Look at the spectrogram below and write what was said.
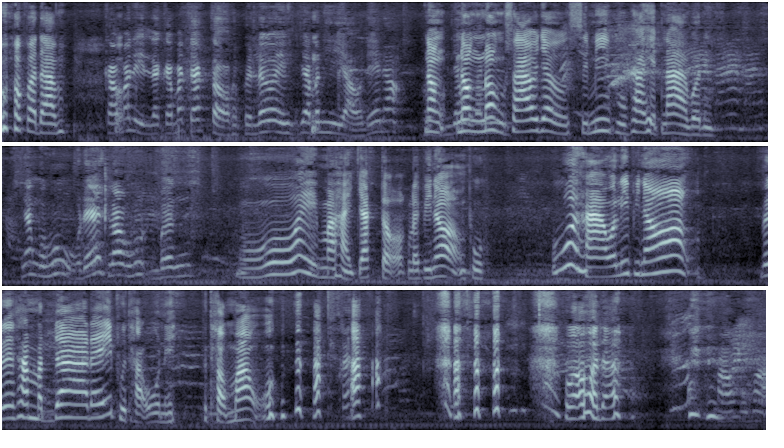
ว่าปลาดเขามาดินแล้วก็มาจักต่อให้เพิ่นเลยอย่ามันเหี่ยวเด้เนาะำน้องน้องน้องสาวเจ้าสิมีผู้พาเฮ็ดหน้าบ่นี่ยังบ่ฮู้เด้ลองรุ่นเบิ่งโอ้ยมาใหายจักตอกเลยพี่น้องผู้อู้หาวลีพี่น้องบ่ได้ธรรมดาได้ผู้เฒ่านี่ผู้เฒ่าเมาว่าบ่ได้ เมาบ่เมา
